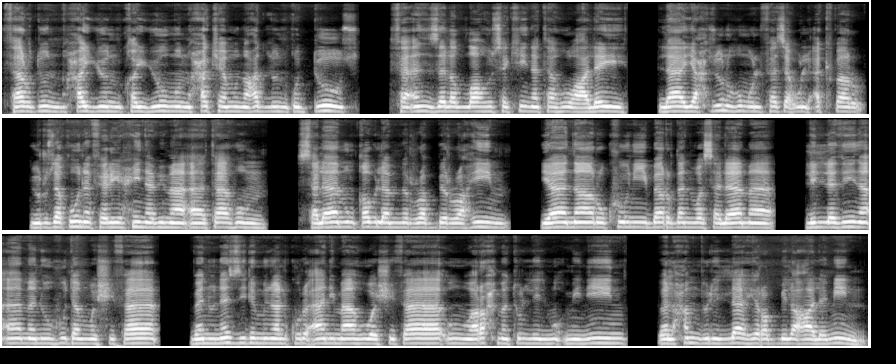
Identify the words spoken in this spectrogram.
فرد حي قيوم حكم عدل قدوس فأنزل الله سكينته عليه لا يحزنهم الفزع الأكبر يرزقون فريحين بما آتاهم سلام قولا من رب رحيم يا نار كوني بردا وسلاما للذين آمنوا هدى وشفاء وننزل من القرآن ما هو شفاء ورحمة للمؤمنين والحمد لله رب العالمين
